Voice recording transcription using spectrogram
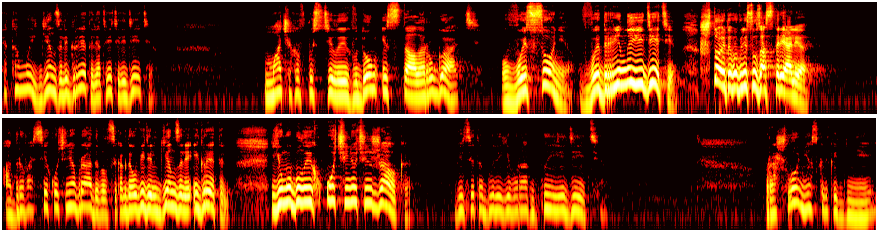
«Это мы, Гензель и Гретель», – ответили дети. Мачеха впустила их в дом и стала ругать. «Вы, Соня, вы дряные дети! Что это вы в лесу застряли?» А дровосек очень обрадовался, когда увидел Гензеля и Гретель. Ему было их очень-очень жалко. Ведь это были его родные дети. Прошло несколько дней,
